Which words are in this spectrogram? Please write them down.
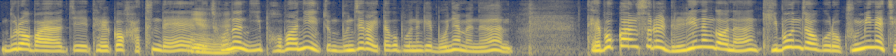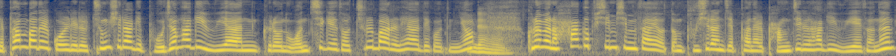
물어봐야지 될 것 같은데 예. 저는 이 법안이 좀 문제가 있다고 보는 게 뭐냐면은 대법관 수를 늘리는 거는 기본적으로 국민의 재판받을 권리를 충실하게 보장하기 위한 그런 원칙에서 출발을 해야 되거든요. 네. 그러면 하급심 심사의 어떤 부실한 재판을 방지를 하기 위해서는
